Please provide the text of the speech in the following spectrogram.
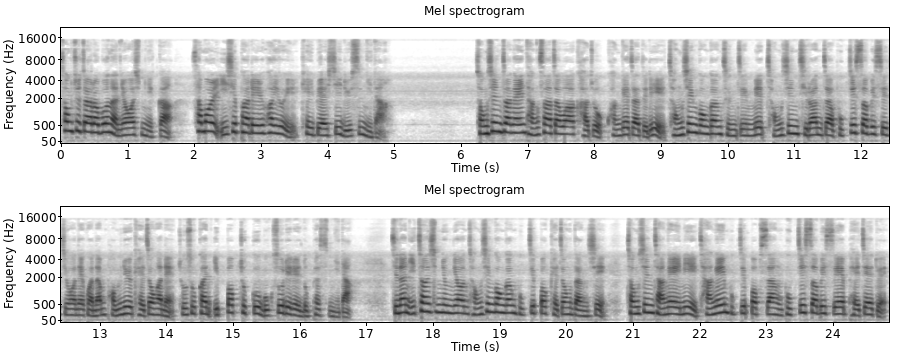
청취자 여러분 안녕하십니까? 3월 28일 화요일 KBRC 뉴스입니다. 정신장애인 당사자와 가족, 관계자들이 정신건강 증진 및 정신질환자 복지 서비스 지원에 관한 법률 개정안에 조속한 입법 촉구 목소리를 높였습니다. 지난 2016년 정신건강복지법 개정 당시 정신장애인이 장애인복지법상 복지 서비스에 배제돼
